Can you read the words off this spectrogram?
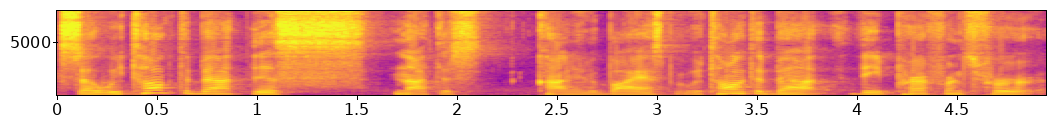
So we talked about this, not this cognitive bias, but we talked about the preference for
